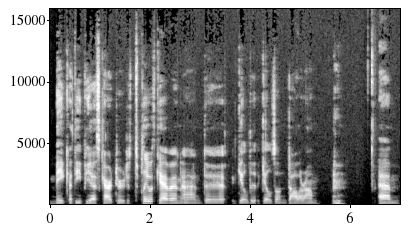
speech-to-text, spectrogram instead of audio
make a DPS character just to play with Kevin and the guild guilds on Dalaran. um,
